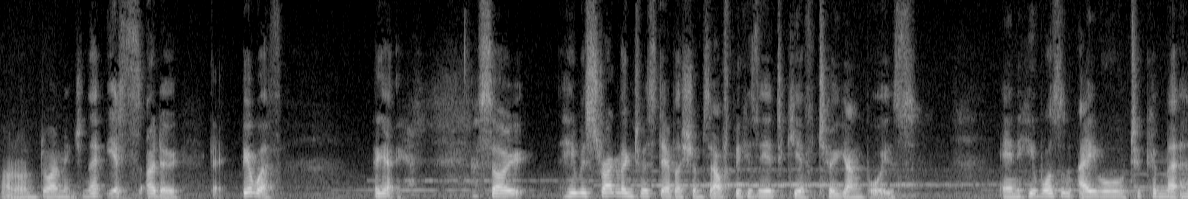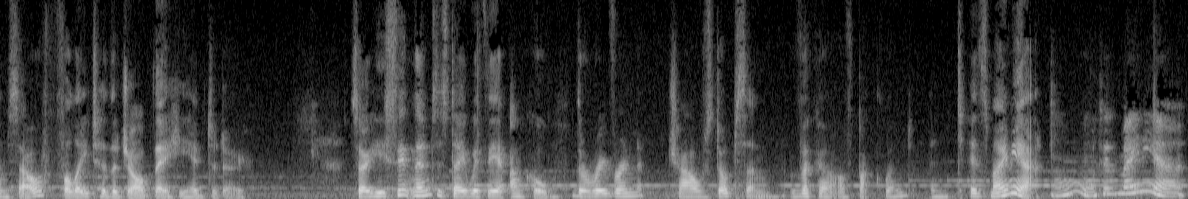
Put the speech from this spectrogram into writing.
Hold on, do I mention that? Yes, I do. Okay, bear with. Okay, so he was struggling to establish himself because he had to care for two young boys. And he wasn't able to commit himself fully to the job that he had to do. So he sent them to stay with their uncle, the Reverend Charles Dobson, Vicar of Buckland in Tasmania, Oh, Tasmania.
